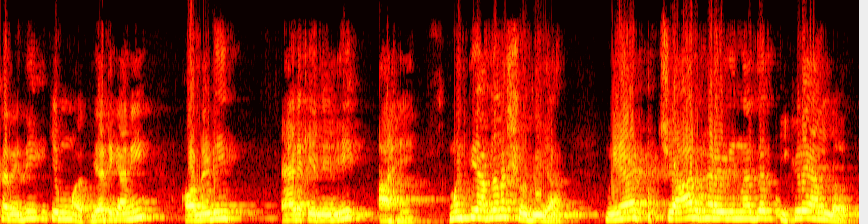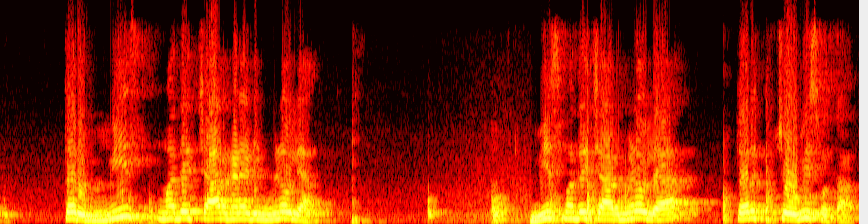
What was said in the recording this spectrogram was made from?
खरेदी किंमत या ठिकाणी ऑलरेडी ऍड केलेली आहे. मग ती आपल्याला शोधूया. मग या चार घड्याळींना जर इकडे आणलं तर वीसमध्ये चार घड्याळी मिळवल्या. वीसमध्ये चार मिळवल्या तर चोवीस होतात.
